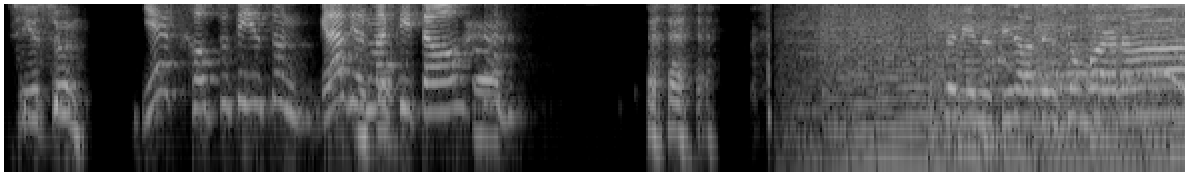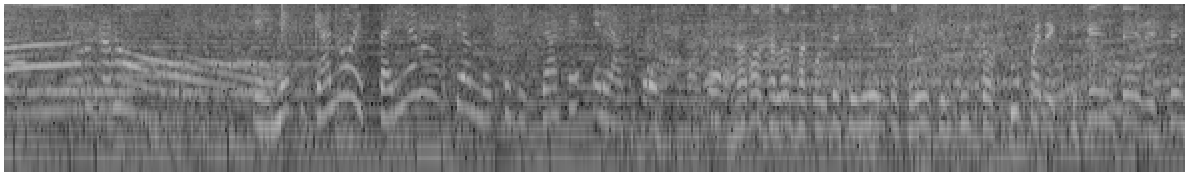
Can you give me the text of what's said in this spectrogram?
see you soon. Yes, hope to see you soon. Gracias, Maxito. Se viene el final, atención, va a ganar. ¡Ganó! El mexicano estaría anunciando su fichaje en las próximas horas. Desarrollan los acontecimientos en un circuito súper exigente de 6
